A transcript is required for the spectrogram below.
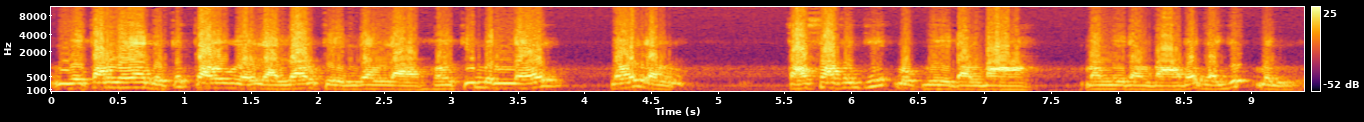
người ta nghe được cái câu gọi là loan truyền rằng là Hồ Chí Minh nói nói rằng tại sao phải giết một người đàn bà mà người đàn bà đó lại giúp mình?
